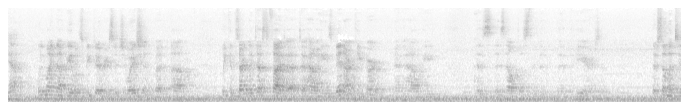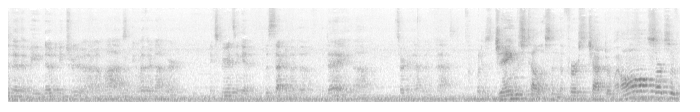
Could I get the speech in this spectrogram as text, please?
Yeah. We might not be able to speak to every situation, but um, we can certainly testify to, to how he's been our keeper and how he has, has helped us through the, the, the years. And there's so much in there that we know to be true in our own lives. I mean, whether or not we're experiencing it the second of the, the day, um, certainly happened in the past. What does James tell us in the first chapter? When all sorts of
